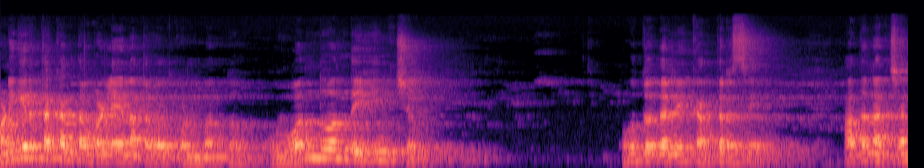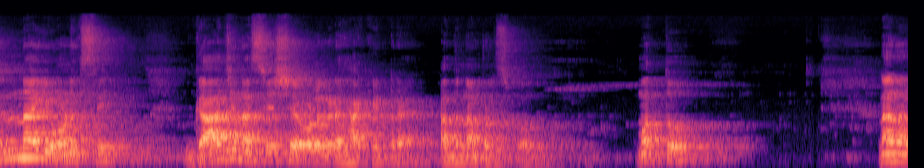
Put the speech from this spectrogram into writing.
ಒಣಗಿರ್ತಕ್ಕಂಥ ಬಳ್ಳಿಯನ್ನು ತೆಗೆದುಕೊಂಡು ಬಂದು ಒಂದು ಒಂದು ಇಂಚು ಉದ್ದದಲ್ಲಿ ಕತ್ತರಿಸಿ, ಅದನ್ನು ಚೆನ್ನಾಗಿ ಒಣಗಿಸಿ ಗಾಜಿನ ಸೀಸೆ ಒಳಗಡೆ ಹಾಕಿಟ್ರೆ ಅದನ್ನು ಬಳಸ್ಬೋದು. ಮತ್ತು ನಾನು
